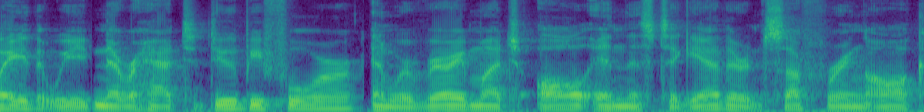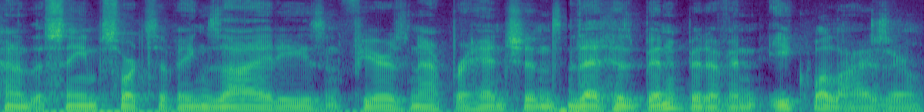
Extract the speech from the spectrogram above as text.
way that we never had to do before. And we're very much all in this together and suffering all kind of the same sorts of anxieties and fears and apprehensions that has been a bit of an equalizer.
